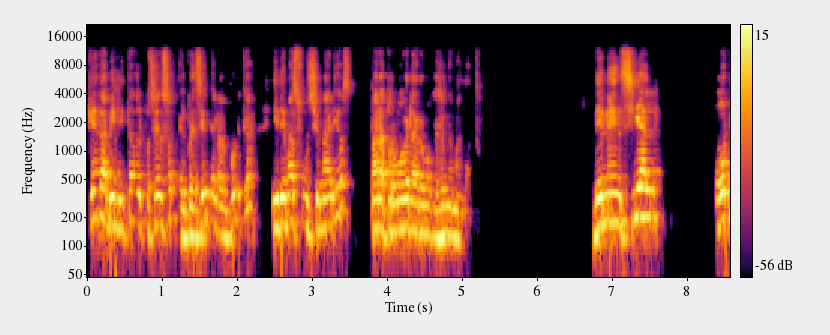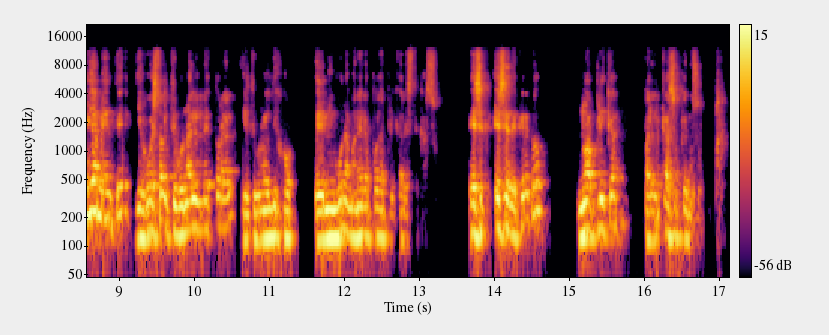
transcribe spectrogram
queda habilitado el proceso el presidente de la República y demás funcionarios para promover la revocación de mandato. Demencial. Obviamente llegó esto al Tribunal Electoral y el Tribunal dijo, de ninguna manera puede aplicar este caso. Ese, ese decreto no aplica para el caso que nos ocupa.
